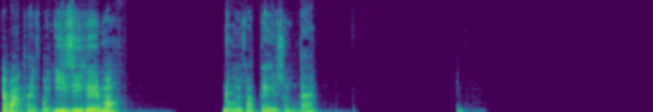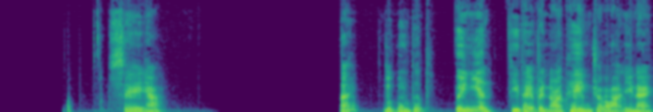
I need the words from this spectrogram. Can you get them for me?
Các bạn thấy có easy game không? Đối và kề chúng ta C nhá. Đấy, đúng công thức. Tuy nhiên thì thầy phải nói thêm cho các bạn như này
